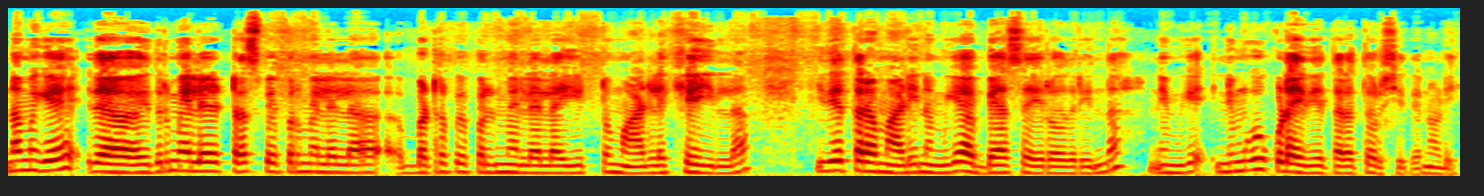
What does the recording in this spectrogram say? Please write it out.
ನಮಗೆ, ಇದ- ಇದ್ರ ಮೇಲೆ ಟ್ರಸ್ ಪೇಪರ್ ಮೇಲೆಲ್ಲ ಬಟರ್ ಪೇಪರ್ ಮೇಲೆಲ್ಲ ಇಟ್ಟು ಮಾಡಲಿಕ್ಕೆ ಇಲ್ಲ. ಇದೇ ಥರ ಮಾಡಿ ನಮಗೆ ಅಭ್ಯಾಸ ಇರೋದ್ರಿಂದ ನಿಮಗೆ, ನಿಮಗೂ ಕೂಡ ಇದೇ ಥರ ತೋರಿಸಿದೆ ನೋಡಿ.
